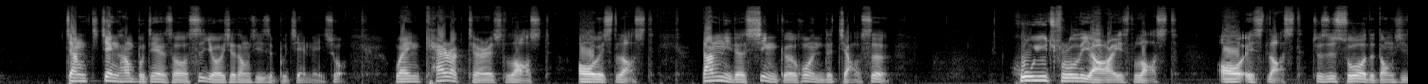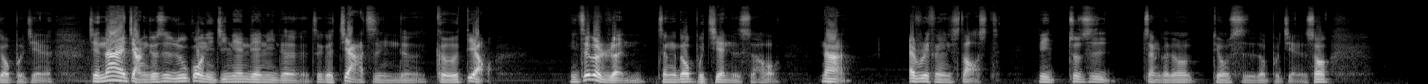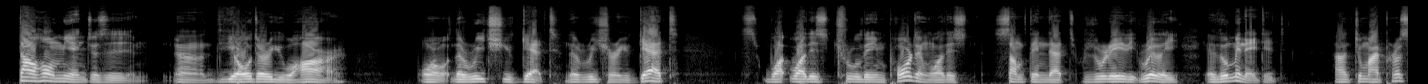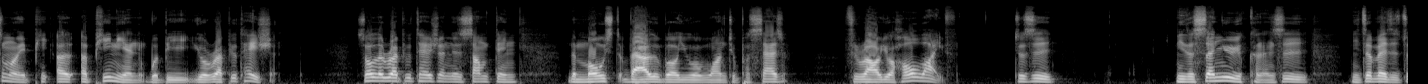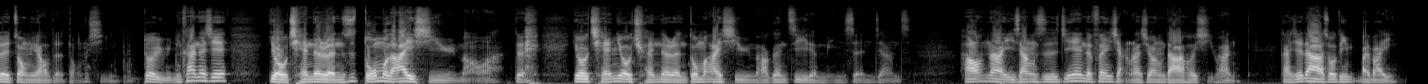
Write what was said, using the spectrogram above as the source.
将健康不见的时候，是有一些东西是不见，没错。When character is lost, all is lost。当你的性格或你的角色 Who you truly are is lost, all is lost，就是所有的东西都不见了。简单来讲，就是如果你今天连你的这个价值、你的格调、你这个人整个都不见的时候，那 everything is lost，你就是整个都丢失都不见了。所以到后面就是，呃，the older you are or the rich you get, the richer you get, what what is truly important, what is something that really, really illuminated, uh, to my personal opi- uh, opinion, would be your reputation. So the reputation is something the most valuable you will want to possess throughout your whole life. 就是你的声誉可能是你这辈子最重要的东西。对于你看那些有钱的人是多么的爱惜羽毛啊！对，有钱有权的人多么爱惜羽毛跟自己的名声这样子。 好，那以上是今天的分享，那希望大家会喜欢，感谢大家收听，拜拜。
